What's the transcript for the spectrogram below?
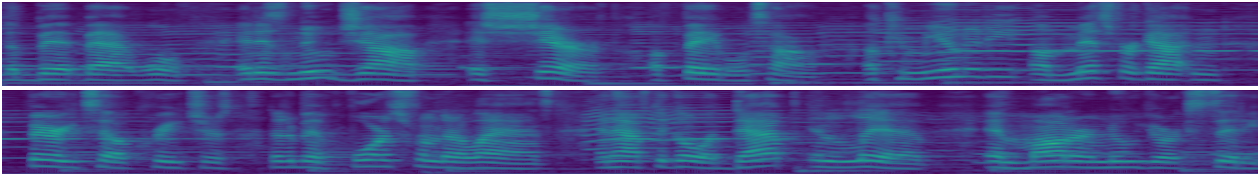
the Big Bad Wolf, and his new job is Sheriff of Fabletown, a community of misforgotten fairy tale creatures that have been forced from their lands and have to go adapt and live in modern New York City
